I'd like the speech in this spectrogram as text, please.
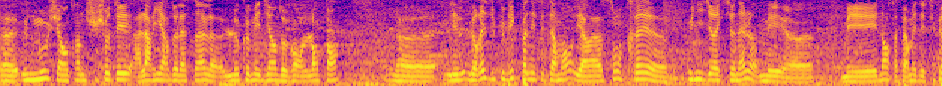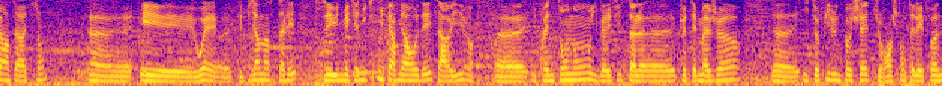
Euh, une mouche est en train de chuchoter à l'arrière de la salle, le comédien devant l'entend. Euh, le reste du public, pas nécessairement. Il y a un son très euh, unidirectionnel, mais, euh, mais non, ça permet des super interactions. Et ouais, t'es bien installé. C'est une mécanique hyper bien rodée. T'arrives, ils prennent ton nom, ils vérifient que, t'es majeur. ils te filent une pochette, tu ranges ton téléphone,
